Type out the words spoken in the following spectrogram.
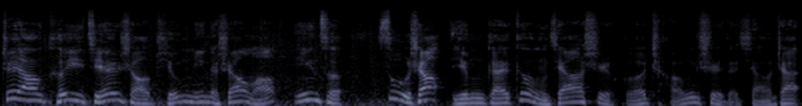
这样可以减少平民的伤亡。因此，速杀应该更加适合城市的巷战。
